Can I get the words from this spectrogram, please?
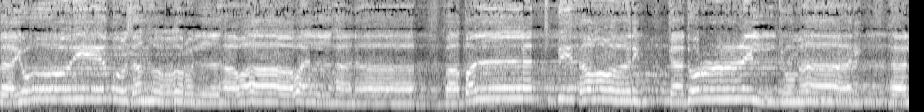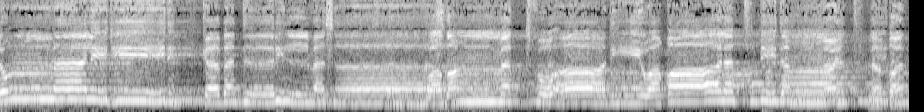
فيوريق زهر الهوى والهنا. فطلت بثغر كدر الجمان هلما لجيد كبدر المساء وضمت فؤادي وقالت بدمع لقد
